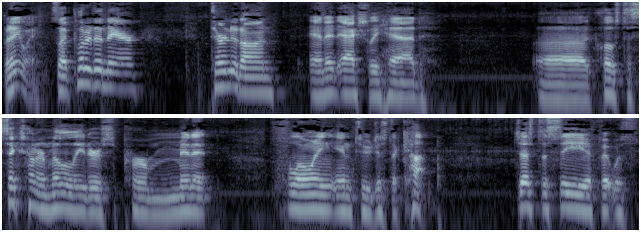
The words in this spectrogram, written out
But anyway, so I put it in there, turned it on, and it actually had uh, close to 600 milliliters per minute flowing into just a cup just to see if it was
